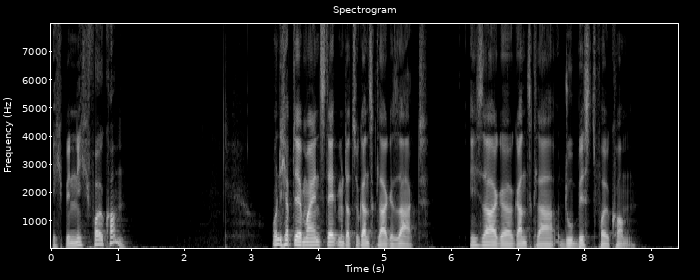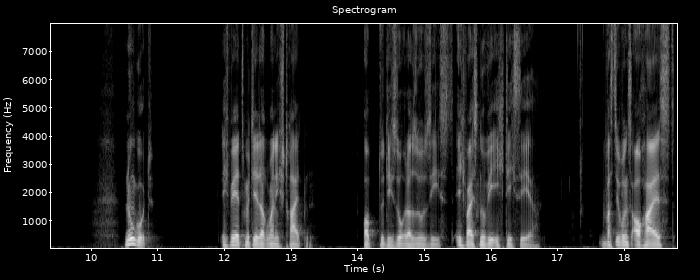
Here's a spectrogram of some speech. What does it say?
ich bin nicht vollkommen. Und ich habe dir mein Statement dazu ganz klar gesagt. Ich sage ganz klar, du bist vollkommen. Nun gut, ich will jetzt mit dir darüber nicht streiten, ob du dich so oder so siehst. Ich weiß nur, wie ich dich sehe. Was übrigens auch heißt,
